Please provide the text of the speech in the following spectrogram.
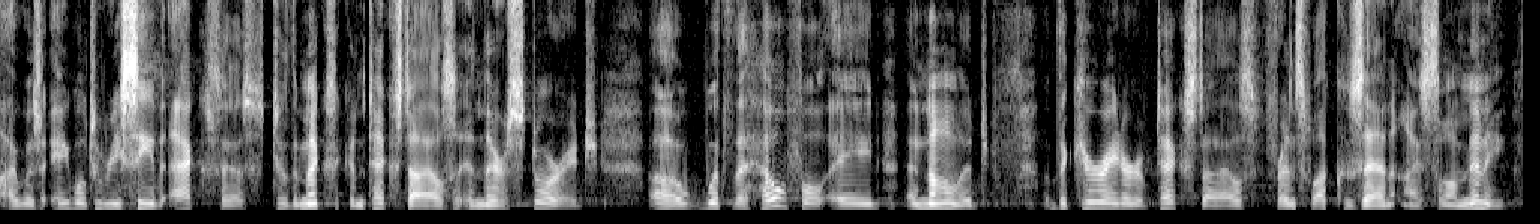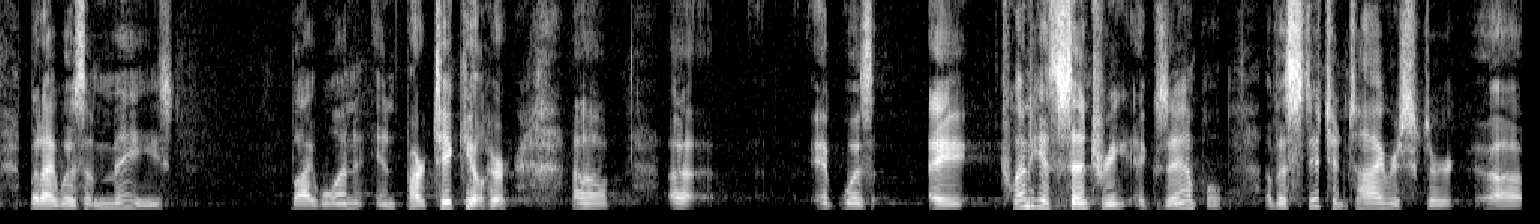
I was able to receive access to the Mexican textiles in their storage. Uh, with the helpful aid and knowledge of the curator of textiles, Francois Cousin, I saw many, but I was amazed by one in particular. Uh, uh, it was a 20th century example of a stitch and tie skirt, uh,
